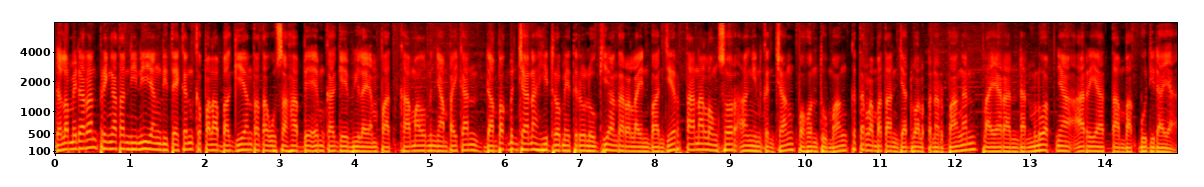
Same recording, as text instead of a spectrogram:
Dalam edaran peringatan dini yang diteken Kepala Bagian Tata Usaha BMKG Wilayah 4, Kamal menyampaikan dampak bencana hidrometeorologi antara lain banjir, tanah longsor, angin kencang, pohon tumbang, keterlambatan jadwal penerbangan, pelayaran, dan meluapnya area tambak budidaya.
